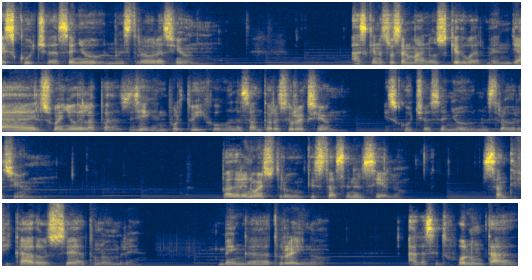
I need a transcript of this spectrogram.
Escucha, Señor, nuestra oración. Haz que nuestros hermanos que duermen ya el sueño de la paz lleguen por tu Hijo a la santa resurrección. Escucha, Señor, nuestra oración. Padre nuestro que estás en el cielo, santificado sea tu nombre. Venga a tu reino. Hágase tu voluntad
